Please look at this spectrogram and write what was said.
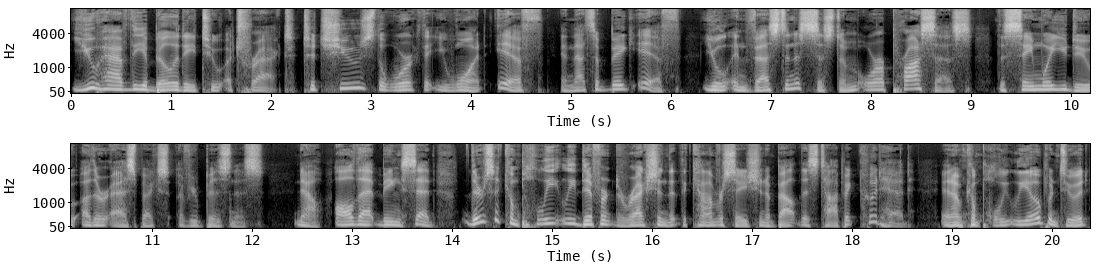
you have the ability to attract, to choose the work that you want if, and that's a big if, you'll invest in a system or a process the same way you do other aspects of your business. Now, all that being said, there's a completely different direction that the conversation about this topic could head. And I'm completely open to it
